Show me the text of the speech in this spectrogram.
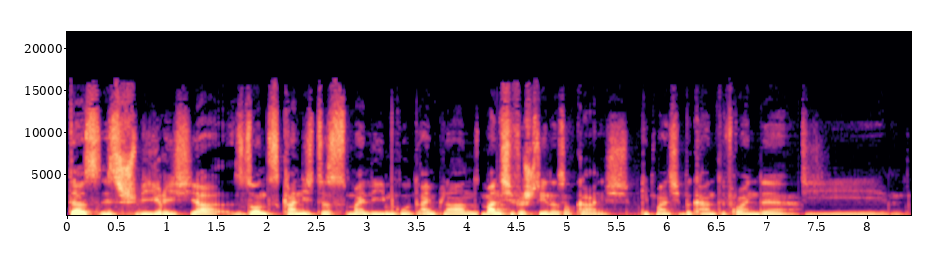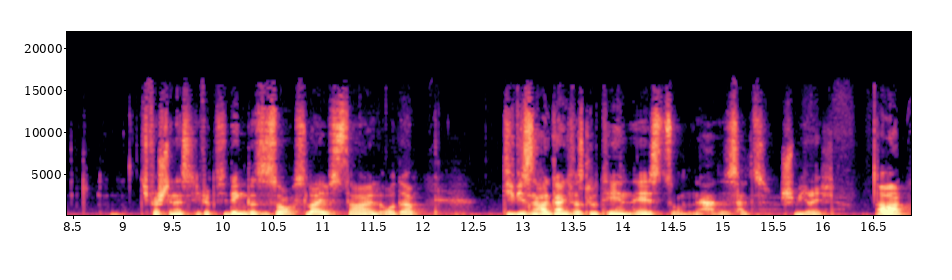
Das ist schwierig, ja. Sonst kann ich das mein Leben gut einplanen. Manche verstehen das auch gar nicht. Es gibt manche bekannte Freunde, die die verstehen das nicht wirklich, die denken, das ist so das Lifestyle oder die wissen halt gar nicht, was Gluten ist. Und, ja, das ist halt schwierig. Aber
